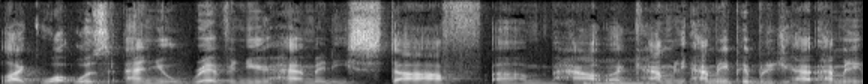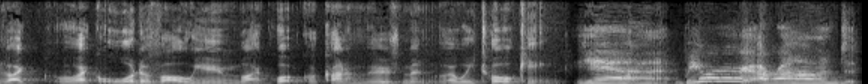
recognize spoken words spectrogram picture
Like what was annual revenue? How many staff? Um, how mm-hmm. like how many how many people did you have? How many like like order volume? Like what, what kind of movement were we talking? Yeah, we were around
